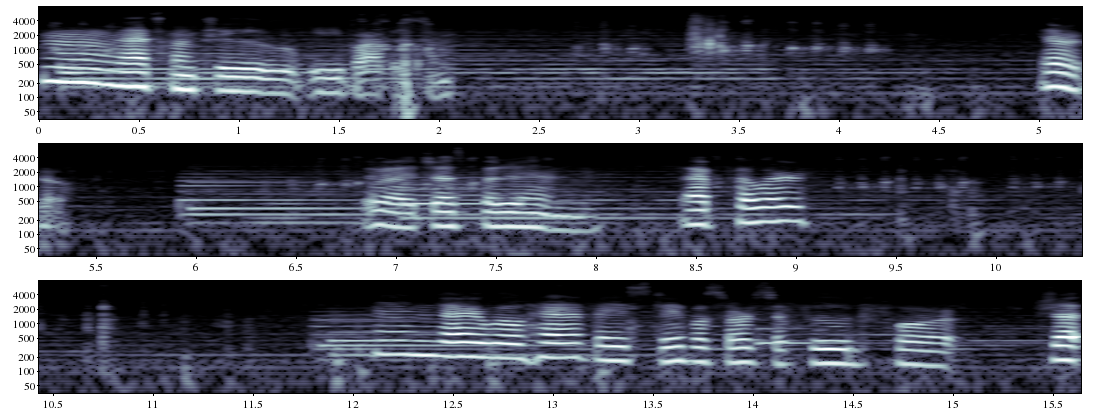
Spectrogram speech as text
Hmm, that's going to be bothersome. There we go. So I just put in that pillar. And I will have a stable source of food for ju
